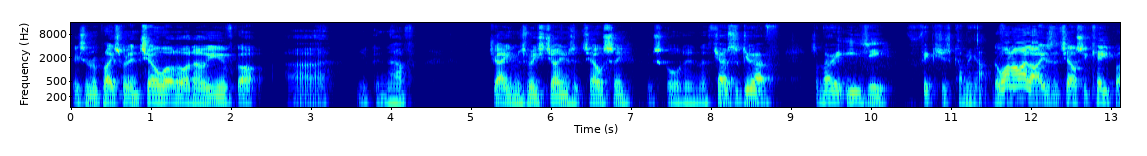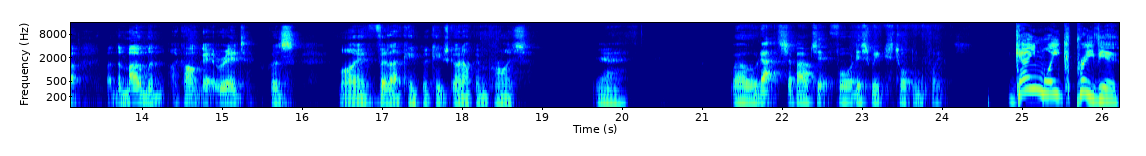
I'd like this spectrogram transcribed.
decent replacement in Chilwell. Who I know you've got. Uh, you can have James Reece James at Chelsea, who scored in the Chelsea do game. have some very easy fixtures coming up. The one I like is the Chelsea keeper, but at the moment I can't get rid because my Villa keeper keeps going up in price. Yeah. Well, that's about it for this week's talking points. Game week preview.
